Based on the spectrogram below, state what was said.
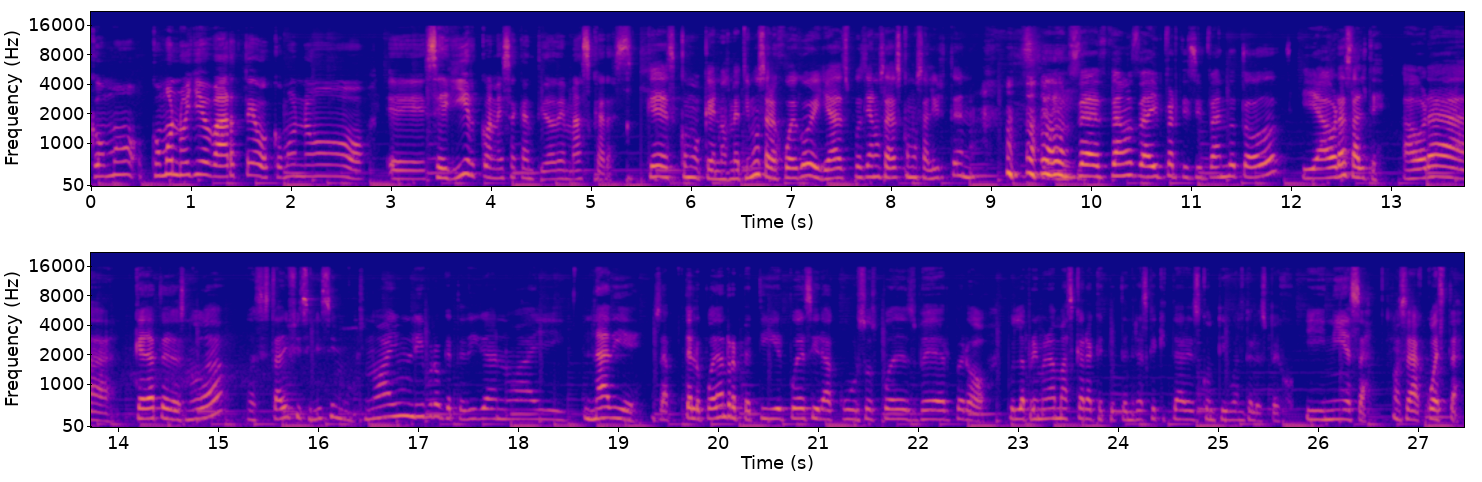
¿cómo, ¿cómo no llevarte o cómo no eh, seguir con esa cantidad de máscaras? Que es como que nos metimos al juego y ya después ya no sabes cómo salirte, ¿no? o sea, estamos ahí participando todos y ahora salte. Ahora quédate desnuda, pues está dificilísimo. No hay un libro que te diga, no hay nadie. O sea, te lo pueden repetir, puedes ir a cursos, puedes ver, pero pues la primera máscara que te tendrías que quitar es contigo ante el espejo. Y ni esa. O sea, cuesta,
